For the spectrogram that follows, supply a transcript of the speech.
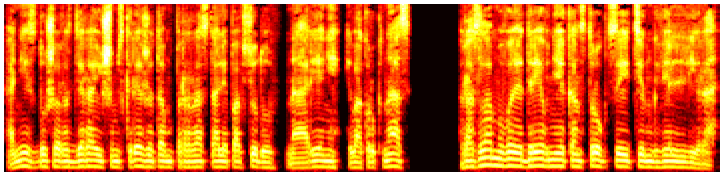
Они с душераздирающим скрежетом прорастали повсюду, на арене и вокруг нас, разламывая древние конструкции Тингвеллира.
